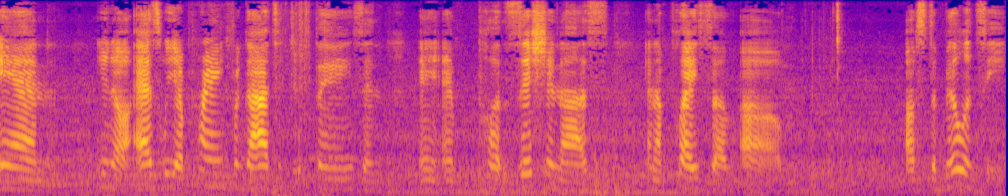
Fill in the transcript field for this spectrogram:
And, you know, as we are praying for God to do things and, and, and position us in a place of, um, of stability,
